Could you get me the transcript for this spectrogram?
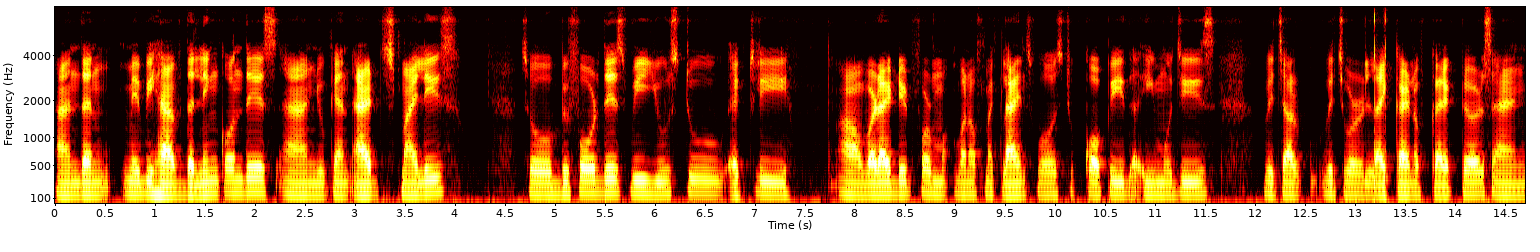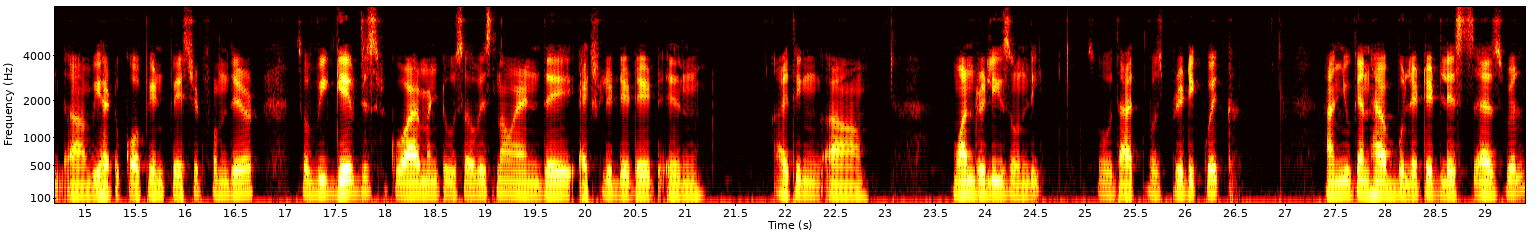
And then maybe have the link on this and you can add smileys. So before this we used to actually uh, what I did for one of my clients was to copy the emojis which are which were like kind of characters and uh, we had to copy and paste it from there. So we gave this requirement to ServiceNow and they actually did it in I think uh, one release only. So that was pretty quick. And you can have bulleted lists as well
